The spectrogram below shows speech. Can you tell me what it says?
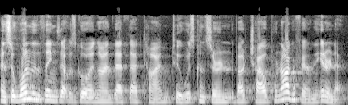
And so one of the things that was going on at that time, too, was concern about child pornography on the internet.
